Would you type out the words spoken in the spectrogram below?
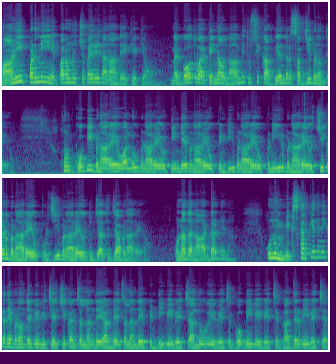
ਬਾਣੀ ਪੜ੍ਹਨੀ ਹੈ, ਪਰ ਉਹਨੂੰ ਚੁਪਹਿਰੇ ਦਾ ਨਾਂ ਦੇ ਕੇ ਕਿਉਂ? ਮੈਂ ਬਹੁਤ ਵਾਰ ਕਹਿਣਾ ਹੁੰਦਾ ਵੀ ਤੁਸੀਂ ਘਰ ਦੇ ਅੰਦਰ ਸਬਜ਼ੀ ਬਣਾਉਂਦੇ ਹੋ। ਹੁਣ ਗੋਭੀ ਬਣਾ ਰਹੇ ਹੋ, ਆਲੂ ਬਣਾ ਰਹੇ ਹੋ, ਟਿੰਡੇ ਬਣਾ ਰਹੇ ਹੋ, ਭਿੰਡੀ ਬਣਾ ਰਹੇ ਹੋ, ਪਨੀਰ ਬਣਾ ਰਹੇ ਹੋ, ਚਿਕਨ ਬਣਾ ਰਹੇ ਹੋ, ਭੁਰਜੀ ਬਣਾ ਰਹੇ ਹੋ, ਦੂਜਾ ਤੀਜਾ ਬਣਾ ਰਹੇ ਹੋ। ਉਹਨਾਂ ਦਾ ਨਾਂ ਅੱਡ ਅੱਡ ਹੈ ਨਾ। ਉਹਨੂੰ ਮਿਕਸ ਕਰਕੇ ਤੇ ਨਹੀਂ ਕਦੇ ਬਣਾਉਂਦੇ ਵੀ ਵਿੱਚ ਚਿਕਨ ਚੱਲਣ ਦੇ, ਆਂਡੇ ਚੱਲਣ ਦੇ, ਭਿੰਡੀ ਵੀ ਵਿੱਚ, ਆਲੂ ਵੀ ਵਿੱਚ, ਗੋਭੀ ਵੀ ਵਿੱਚ, ਗਾਜਰ ਵੀ ਵਿੱਚ,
